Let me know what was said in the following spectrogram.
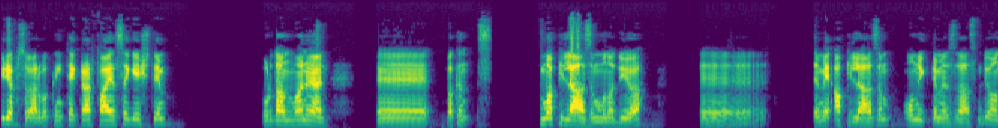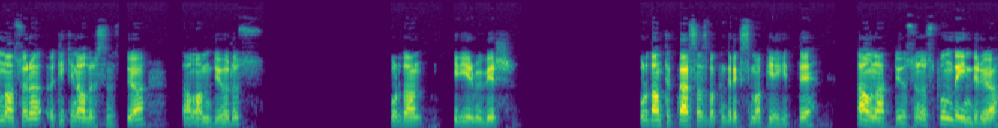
bir yapısı var. Bakın tekrar Files'a geçtim. Buradan manuel ee, bakın SMAPI lazım buna diyor. Ee, API lazım. Onu yüklemeniz lazım diyor. Ondan sonra ötekini alırsınız diyor. Tamam diyoruz. Buradan 1.21 Buradan tıklarsanız bakın direkt SMAPI'ye gitti. Download diyorsunuz. Bunu da indiriyor.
